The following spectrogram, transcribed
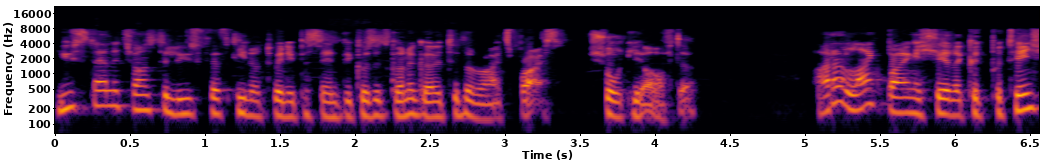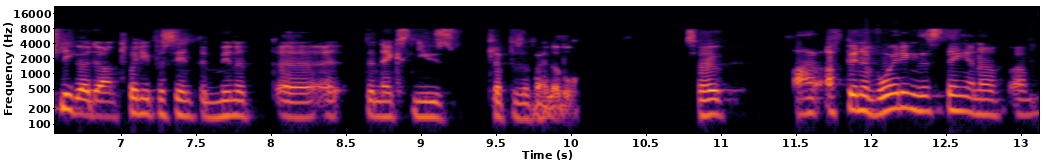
you stand a chance to lose 15 or 20% because it's going to go to the rights price shortly after. I don't like buying a share that could potentially go down 20% the minute uh, the next news clip is available. So I, I've been avoiding this thing and I've, I've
